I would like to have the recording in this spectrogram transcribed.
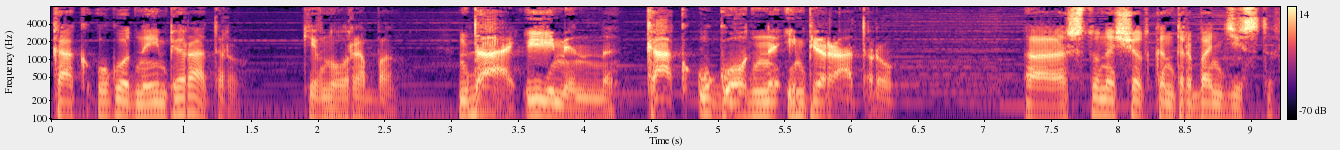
«Как угодно императору», — кивнул Рабан. «Да, именно, как угодно императору». «А что насчет контрабандистов?»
